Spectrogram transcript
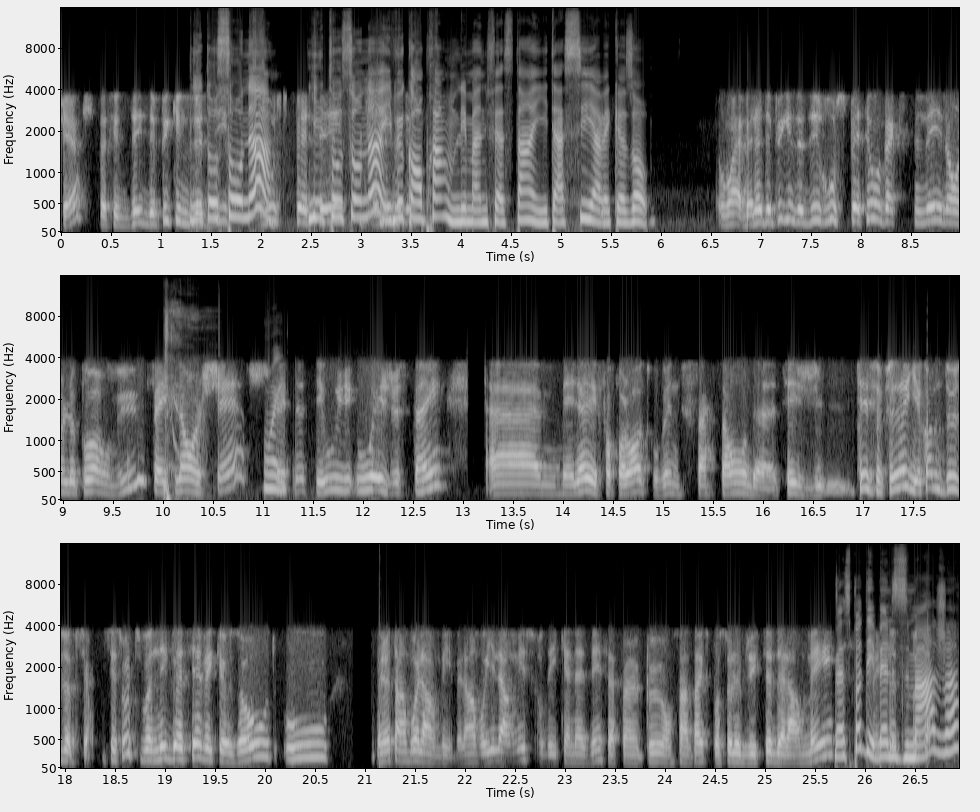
cherche. Parce que depuis qu'il nous Il est au dit, sauna. Vous se Il est au sauna. Il veut comprendre les manifestants. Il est assis avec eux autres. Ouais, ben là, depuis qu'il nous a dit rouspéter aux vaccinés, là, on l'a pas revu. Fait que là, on le cherche. Oui. Fait que là, c'est où, où est Justin? Euh, mais là, il va falloir trouver une façon de. Tu sais, il y a comme deux options. C'est soit tu vas négocier avec eux autres ou. Ben là, t'envoies l'armée. Ben là, envoyer l'armée sur des Canadiens, ça fait un peu. On s'entend que c'est pas ça l'objectif de l'armée. Ben, c'est pas des Ben, belles ça, images, hein?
